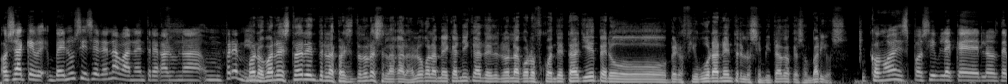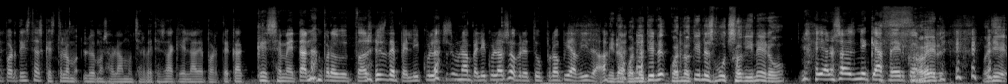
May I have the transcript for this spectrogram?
O sea que Venus y Serena van a entregar una- un premio. Bueno, van a estar entre las presentadoras en la gala. Luego la mecánica no la conozco en detalle, pero, pero figuran entre los invitados, que son varios. ¿Cómo es posible que los deportistas, que esto lo, lo hemos hablado muchas veces aquí en la Deporteca, que se metan a productores de películas, una película sobre tu propia vida? Mira, cuando, tiene, cuando tienes mucho dinero, ya no sabes ni qué hacer con a ver, oye,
